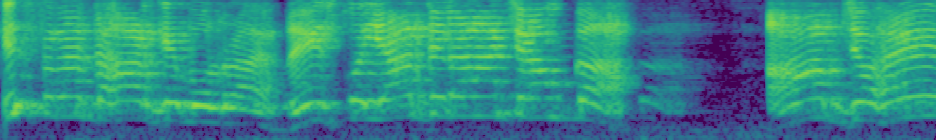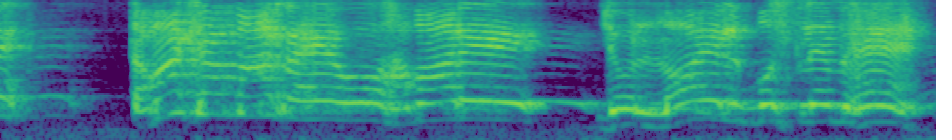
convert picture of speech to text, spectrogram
किस तरह दहाड़ के बोल रहा है? मैं इसको याद दिलाना चाहूँगा। आप जो है तमाशा मार रहे हो। हमारे जो लॉयल मुस्लिम हैं,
